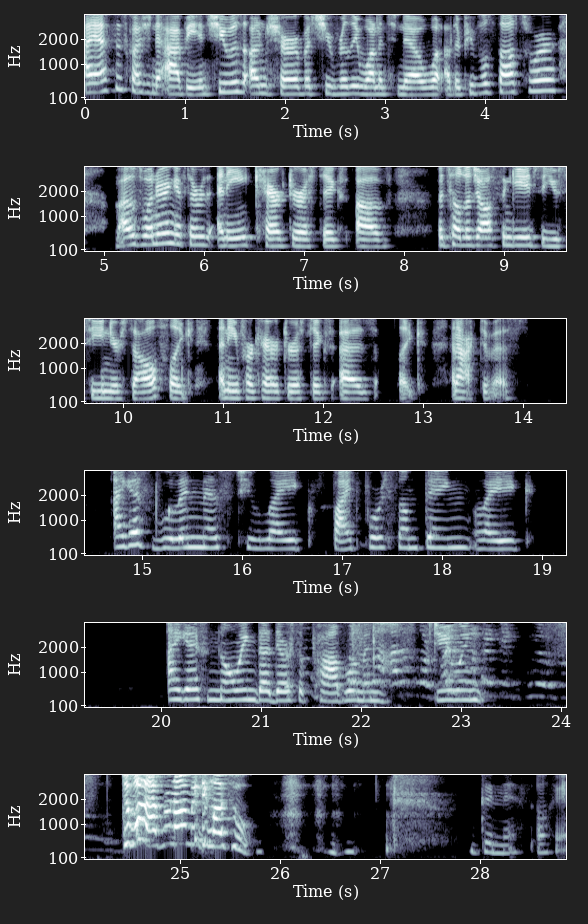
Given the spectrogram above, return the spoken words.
I asked this question to Abby and she was unsure, but she really wanted to know what other people's thoughts were. I was wondering if there was any characteristics of Matilda Joslyn Gage that you see in yourself, like any of her characteristics as like an activist. i guess willingness to like fight for something like i guess knowing that there's a problem and doing Goodness. Okay.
